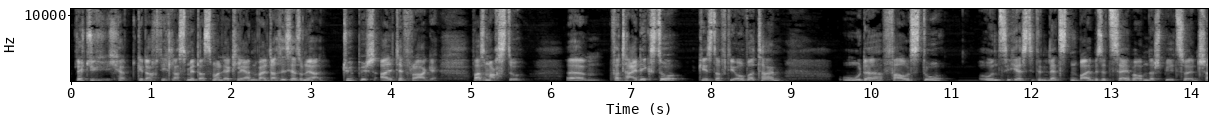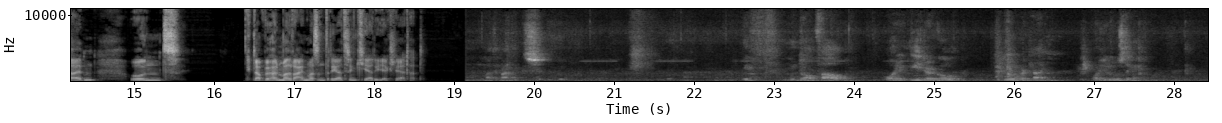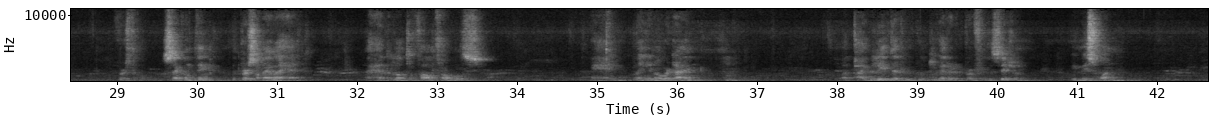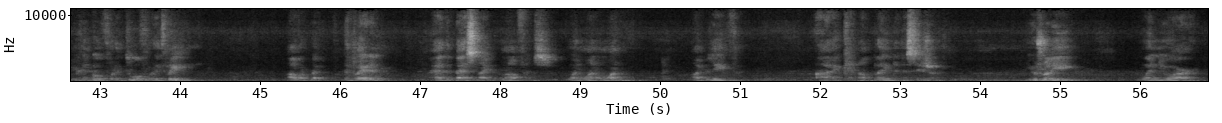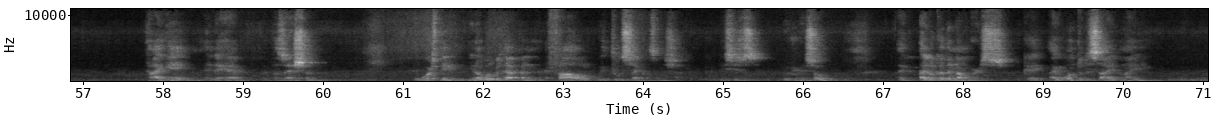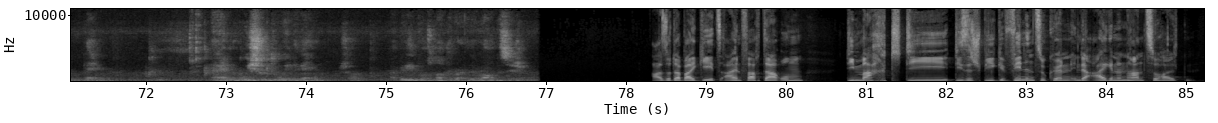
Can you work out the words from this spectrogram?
Richtig, ich hätte gedacht, ich lasse mir das mal erklären, weil das ist ja so eine typisch alte Frage. Was machst du? Ähm, verteidigst du, gehst auf die Overtime oder faulst du und sicherst dir den letzten Ballbesitz selber, um das Spiel zu entscheiden? Und ich glaube, wir hören mal rein, was Andrea Trinchieri erklärt hat. Mathematics. If you don't foul, or you either go to the overtime or you lose the game. First of all. Second thing, the personnel I had. I had a lot of foul troubles and playing in overtime. But I believe that we put together the perfect decision. We miss one, you can go for a two or for a three. Our the player that had the best night on offense one on one, I believe I cannot blame the decision. Usually, when you are tie game and they have possession, the worst thing, you know what will happen? A foul with two seconds on the shot. This is usually so. I, I look at the numbers. Okay, I want to decide my game, and we should win the game. So I believe it was not the, the wrong decision. Also dabei geht es einfach darum, die Macht, die dieses Spiel gewinnen zu können, in der eigenen Hand zu halten.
